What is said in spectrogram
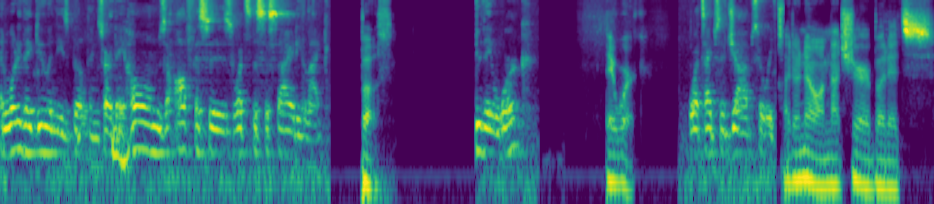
And what do they do in these buildings? Are they homes, offices? What's the society like? Both. Do they work? They work. What types of jobs are we? I don't know, I'm not sure, but it's.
